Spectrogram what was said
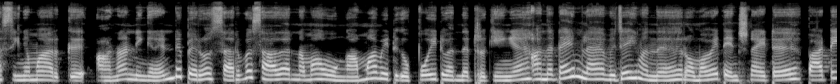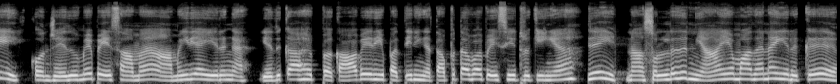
அசிங்கமா இருக்கு. ஆனா நீங்க ரெண்டு பேரும் சர்வ சாதாரணமா உங்க அம்மா வீட்டுக்கு போயிட்டு வந்துட்டு இருக்கீங்க. அந்த டைம்ல விஜய் வந்து ரொம்பவே டென்ஷன் ஆயிட்டு பாட்டி கொஞ்சம் எதுவுமே பேசாம அமைதியா இருங்க. எதுக்காக இப்ப காவேரி பத்தி நீங்க தப்பு தப்பா பேசிட்டு இருக்கீங்க? விஜய் நான் சொல்றது நியாயமா தானே இருக்கு.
